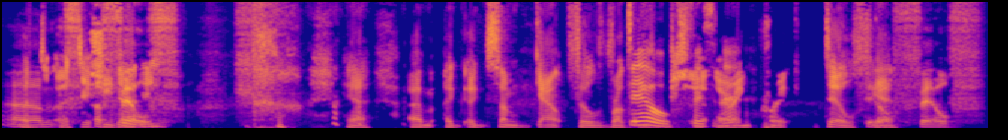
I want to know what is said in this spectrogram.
Um, a, a, a dishy daddy? yeah. Um, a, some gout filled rugby Dilf, wearing prick. Dilf, Dilf, yeah. Filth.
